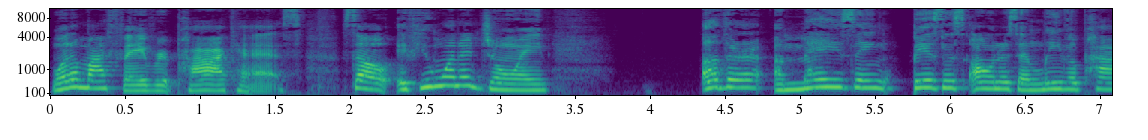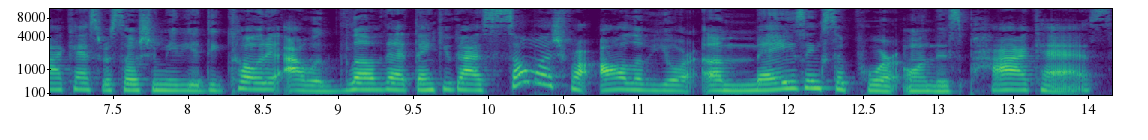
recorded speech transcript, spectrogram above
One of my favorite podcasts. So if you want to join other amazing business owners and leave a podcast for social media decoded, I would love that. Thank you guys so much for all of your amazing support on this podcast.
